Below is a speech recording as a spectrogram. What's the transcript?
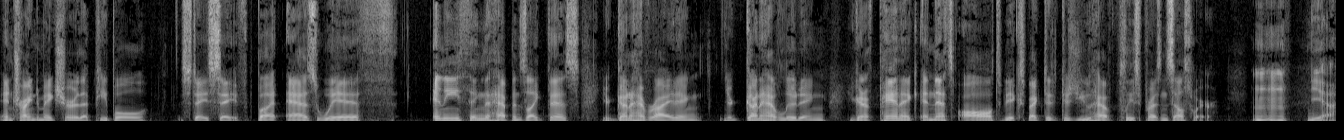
and trying to make sure that people stay safe. But as with anything that happens like this, you're going to have rioting, you're going to have looting, you're going to have panic, and that's all to be expected because you have police presence elsewhere. Yeah.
